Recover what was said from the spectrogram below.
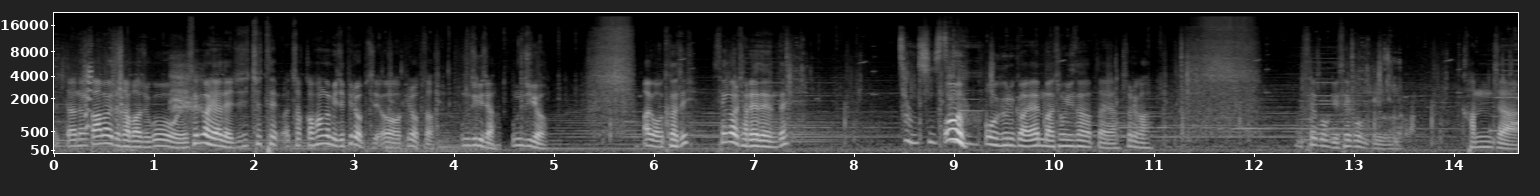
일단은 까마귀도 잡아주고 생각해야 되지. 어, 잠깐 황금 이제 필요 없지. 어 필요 없어. 움직이자. 움직여. 아 이거 어떡하지? 생각을 잘해야 되는데? 정신 어! 어 그러니까. 엠마 정신 사납다 야. 저리 가. 쇠고기 쇠고기. 감자.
